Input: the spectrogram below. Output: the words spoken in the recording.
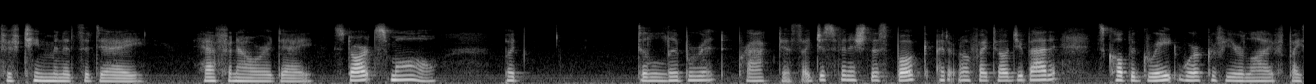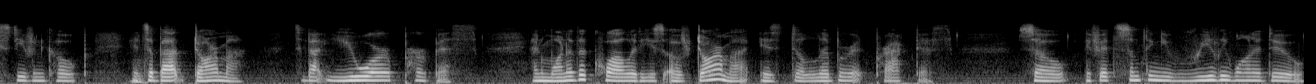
15 minutes a day, half an hour a day. Start small, but deliberate practice. I just finished this book. I don't know if I told you about it. It's called The Great Work of Your Life by Stephen Cope. It's hmm. about Dharma. It's about your purpose. And one of the qualities of Dharma is deliberate practice. So if it's something you really want to do,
